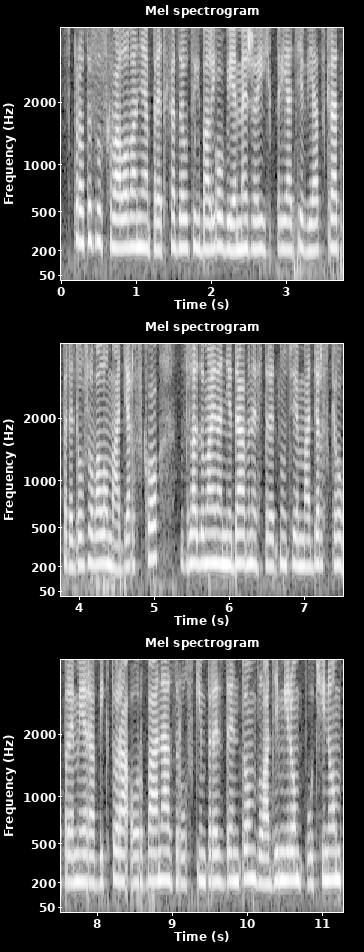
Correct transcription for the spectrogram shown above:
Z procesu schvalovania predchádzajúcich balíkov vieme, že ich prijatie viackrát predlžovalo Maďarsko. Vzhľadom aj na nedávne stretnutie maďarského premiéra Viktora Orbána s ruským prezidentom Vladimírom Putinom,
